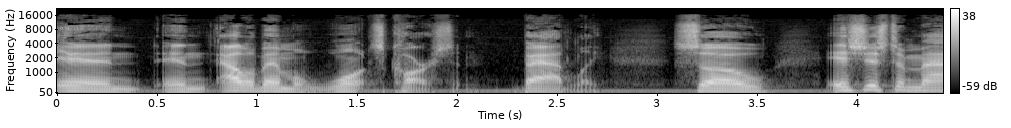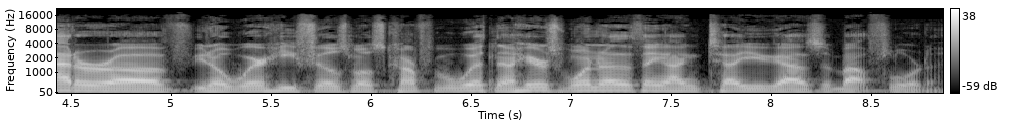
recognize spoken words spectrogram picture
And and Alabama wants Carson badly. So it's just a matter of, you know, where he feels most comfortable with. Now here's one other thing I can tell you guys about Florida.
